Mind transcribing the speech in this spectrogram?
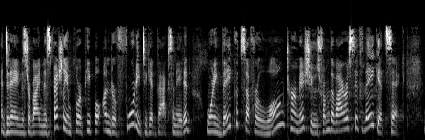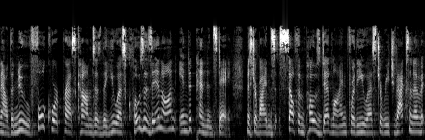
And today, Mr. Biden especially implored people under 40 to get vaccinated, warning they could suffer long-term issues from the virus if they get sick. Now, the new full court press comes as the U.S. closes in on Independence Day, Mr. Biden's self-imposed deadline for the U.S. to reach vaccina-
